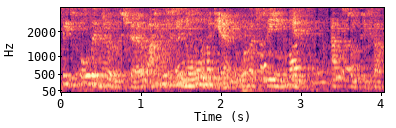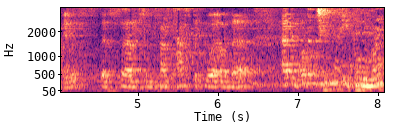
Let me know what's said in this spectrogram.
please all enjoy the show. I haven't seen all of it yet, but what I've seen is absolutely fabulous. There's um, some fantastic work there. And one or two people might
